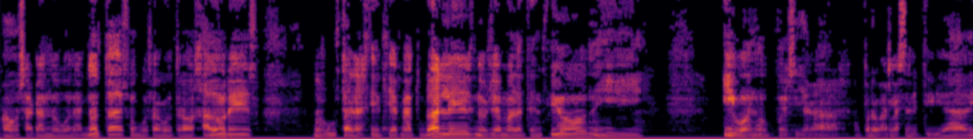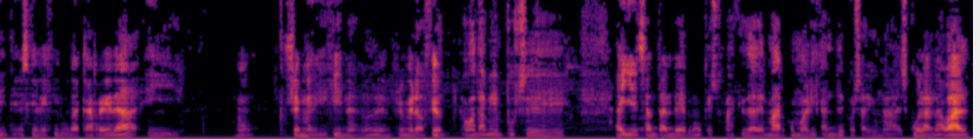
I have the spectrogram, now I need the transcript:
Vamos sacando buenas notas, somos algo trabajadores, nos gustan las ciencias naturales, nos llama la atención y, y bueno, pues llega a probar la selectividad y tienes que elegir una carrera y bueno, puse medicina, ¿no? En primera opción. Luego también puse ahí en Santander, ¿no? Que es una ciudad de mar como Alicante, pues hay una escuela naval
